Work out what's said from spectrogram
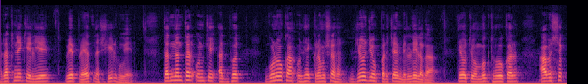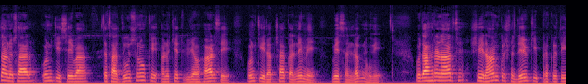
रखने के लिए वे प्रयत्नशील हुए। तदनंतर उनके अद्भुत गुणों का उन्हें क्रमशः ज्यों ज्यों परिचय मिलने लगा। त्यों त्यों मुग्ध होकर आवश्यकतानुसार उनकी सेवा तथा दूसरों के अनुचित व्यवहार से उनकी रक्षा करने में वे संलग्न हुए। उदाहरणार्थ, श्री रामकृष्ण देव की प्रकृति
